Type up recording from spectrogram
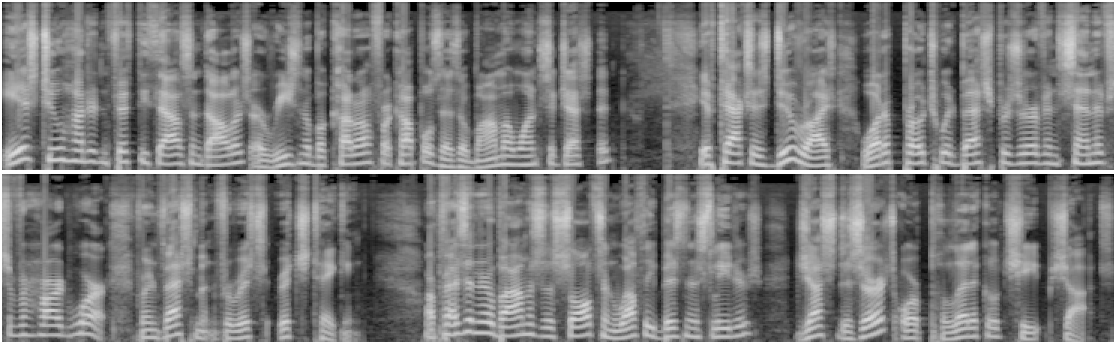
Is $250,000 a reasonable cutoff for couples, as Obama once suggested? If taxes do rise, what approach would best preserve incentives for hard work, for investment, for rich taking? Are President Obama's assaults on wealthy business leaders just desserts or political cheap shots?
